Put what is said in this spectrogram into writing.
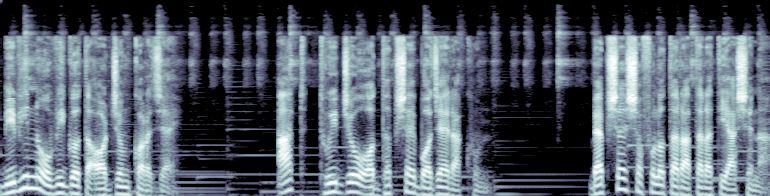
বিভিন্ন অভিজ্ঞতা অর্জন করা যায়। আট, ধৈর্য ও অধ্যবসায় বজায় রাখুন। ব্যবসায় সফলতা রাতারাতি আসে না।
